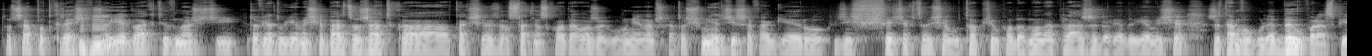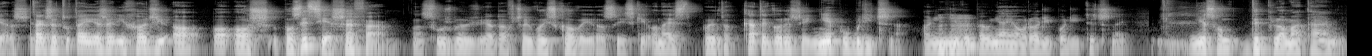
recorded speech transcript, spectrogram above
To trzeba podkreślić, mhm. że jego aktywności dowiadujemy się bardzo rzadko, a tak się ostatnio składało, że głównie na przykład o śmierci szefa Gieru gdzieś w świecie, który się utopił podobno na plaży, dowiadujemy się, że tam w ogóle był po raz pierwszy. Także tutaj, jeżeli chodzi o, o, o pozycję szefa służby wywiadowczej wojskowej rosyjskiej, ona jest, powiem to kategorycznie niepubliczna. Oni mhm. nie wypełniają roli politycznej, nie są dyplomatami.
